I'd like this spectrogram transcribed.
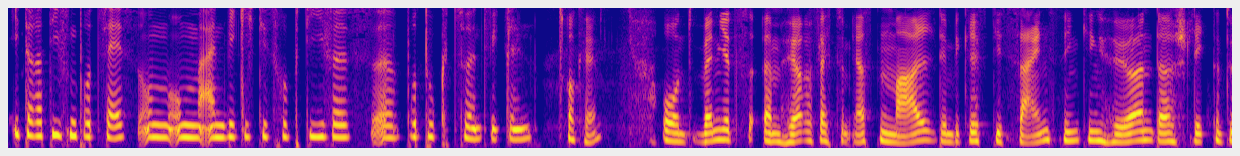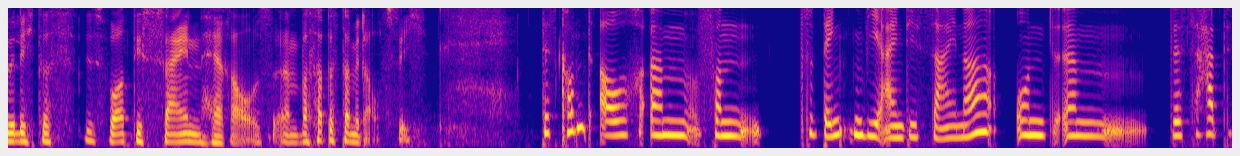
iterativen Prozess, um, um ein wirklich disruptives äh, Produkt zu entwickeln. Okay. Und wenn jetzt ähm, Hörer vielleicht zum ersten Mal den Begriff Design Thinking hören, da schlägt natürlich das, das Wort Design heraus. Ähm, was hat das damit auf sich? Das kommt auch ähm, von zu denken wie ein Designer und ähm, das hat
